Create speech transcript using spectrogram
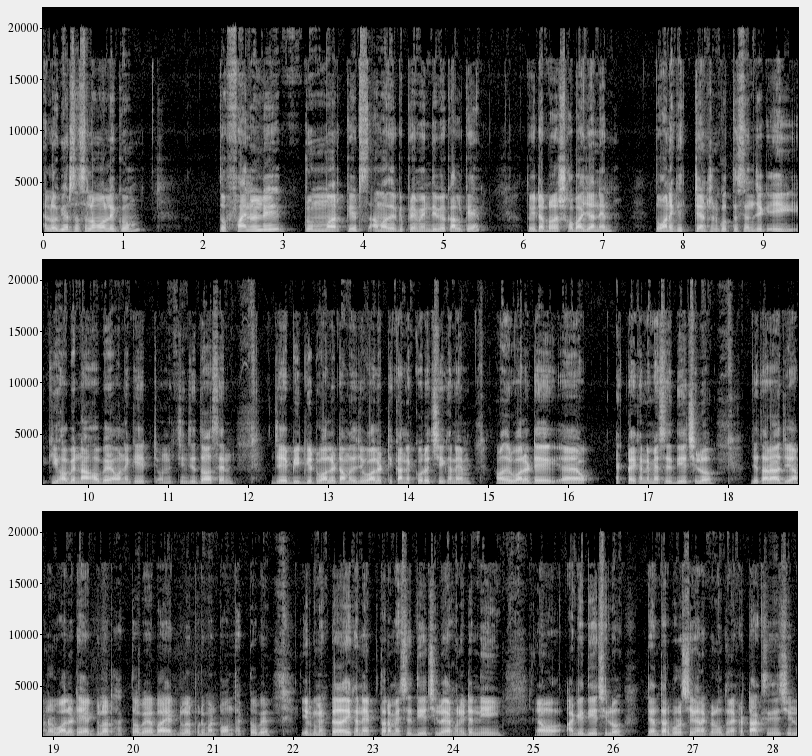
হ্যালো বিয়ার্স আসসালামু আলাইকুম। তো ফাইনালি টুম মার্কেটস আমাদেরকে পেমেন্ট দিবে কালকে। তো এটা আপনারা সবাই জানেন। তো অনেকে টেনশন করতেছেন যে এই কি হবে, না হবে। অনেকে অনেক চিন্তিত আছেন যে বিটগেট ওয়ালেট আমাদের যে ওয়ালেটটি কানেক্ট করেছি এখানে, আমাদের ওয়ালেটে একটা এখানে মেসেজ দিয়েছিল যে তারা যে আপনার ওয়ালেটে এক ডলার থাকতে হবে বা এক ডলার পরিমাণ টন থাকতে হবে। এরকম একটা এখানে এক তারা মেসেজ দিয়েছিল, এখন এটা নিয়েই আগে দিয়েছিল। দেন তারপরে সেখানে একটা নতুন একটা টাস্ক এসেছিল,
